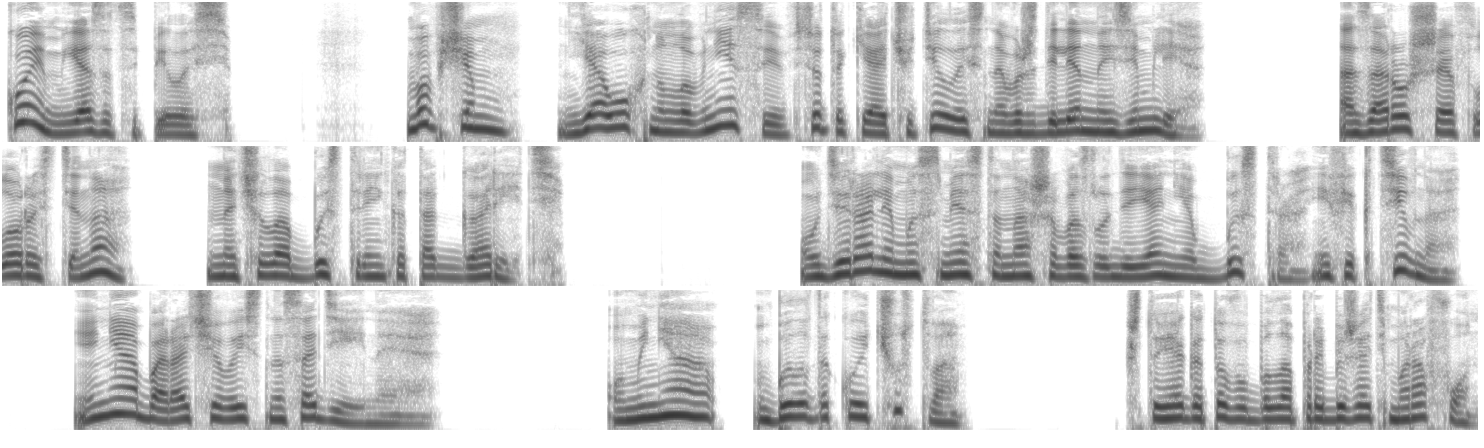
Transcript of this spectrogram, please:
коим я зацепилась. В общем, я ухнула вниз и все таки очутилась на вожделенной земле, а заросшая флора стена начала быстренько так гореть. Удирали мы с места нашего злодеяния быстро, эффективно и не оборачиваясь на содеянное. У меня было такое чувство, что я готова была пробежать марафон,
